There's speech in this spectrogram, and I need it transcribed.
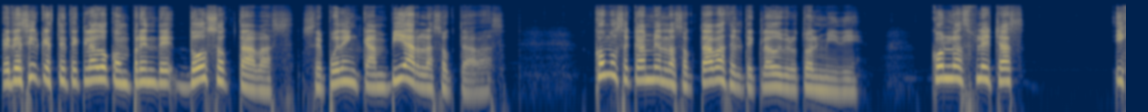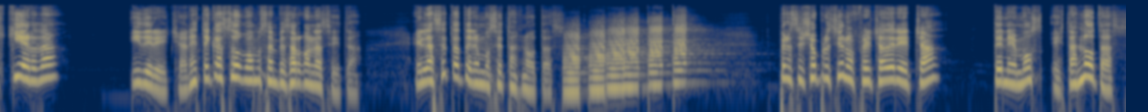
Es decir, que este teclado comprende dos octavas. Se pueden cambiar las octavas. ¿Cómo se cambian las octavas del teclado virtual MIDI? Con las flechas izquierda y derecha. En este caso vamos a empezar con la Z. En la Z tenemos estas notas. Pero si yo presiono flecha derecha, tenemos estas notas.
